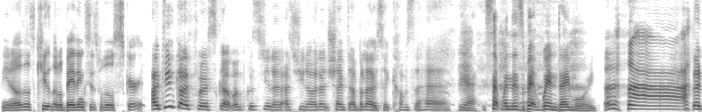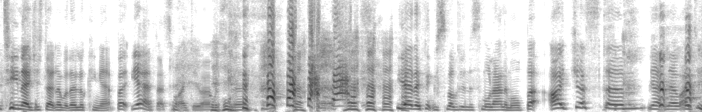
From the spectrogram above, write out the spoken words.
You know, those cute little bathing suits with a little skirt. I do go for a skirt one because, you know, as you know, I don't shave down below, so it covers the hair. Yeah, except when there's a bit of wind, eh, Maureen? Then teenagers don't know what they're looking at. But yeah, that's what I do. I always. Uh... yeah, they think we smuggled in a small animal. But I just, um, yeah, no, I do.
